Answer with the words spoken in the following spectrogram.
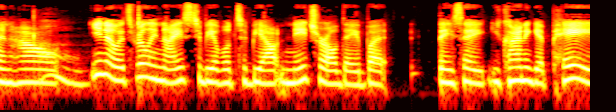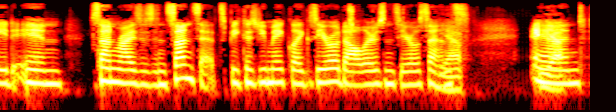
and how, Oh. you know, it's really nice to be able to be out in nature all day, but they say you kind of get paid in sunrises and sunsets because you make like zero dollars and zero cents. Yep. And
